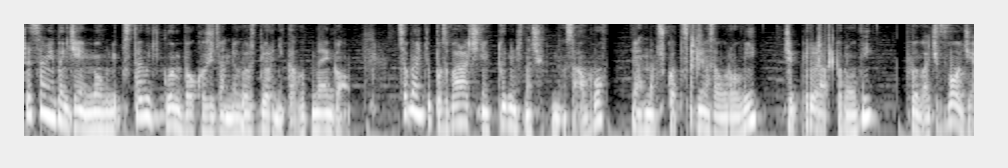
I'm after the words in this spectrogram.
że sami będziemy mogli ustawić głębokość danego zbiornika wodnego, co będzie pozwalać niektórym z naszych dinozaurów, jak na przykład Spinosaurowi czy Pyroraptorowi, pływać w wodzie.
